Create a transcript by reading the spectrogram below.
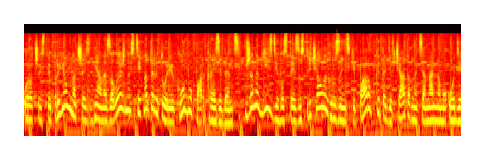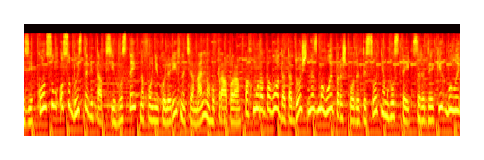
урочистий прийом на честь Дня Незалежності на територію клубу Парк Резіденс. Вже на в'їзді гостей зустрічали грузинські парубки та дівчата в національному одязі. Консул особисто вітав всіх гостей на фоні кольорів національного прапора. Пахмура погода та дощ не змогли перешкодити сотням гостей, серед яких були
